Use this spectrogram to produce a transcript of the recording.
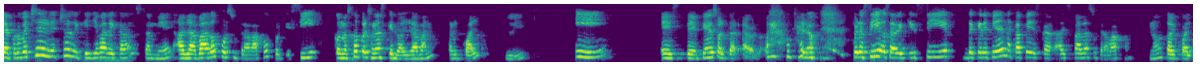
se aprovecha del hecho de que lleva décadas también, alabado por su trabajo, porque sí, conozco personas que lo alaban, tal cual. Y, este, tiene que soltar, la verdad, pero, pero sí, o sea, de que sí, de que defienden a capa y a espada su trabajo, ¿no? Tal cual.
